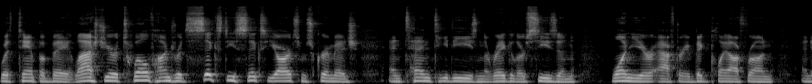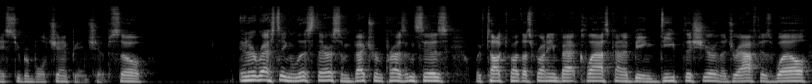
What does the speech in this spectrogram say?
with Tampa Bay. Last year, 1,266 yards from scrimmage and 10 TDs in the regular season, one year after a big playoff run and a Super Bowl championship. So, interesting list there, some veteran presences. We've talked about this running back class kind of being deep this year in the draft as well.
